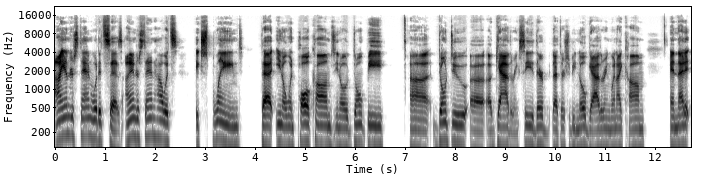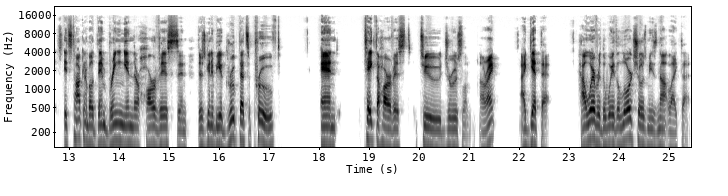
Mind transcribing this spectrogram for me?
I understand what it says. I understand how it's explained that, you know, when Paul comes, you know, don't be, uh, don't do a, a gathering. See, there that there should be no gathering when I come, and that it, it's talking about them bringing in their harvests, and there's going to be a group that's approved, and take the harvest to Jerusalem. All right, I get that. However, the way the Lord shows me is not like that.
